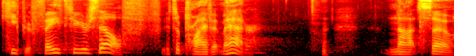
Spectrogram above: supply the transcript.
keep your faith to yourself, it's a private matter. Not so.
